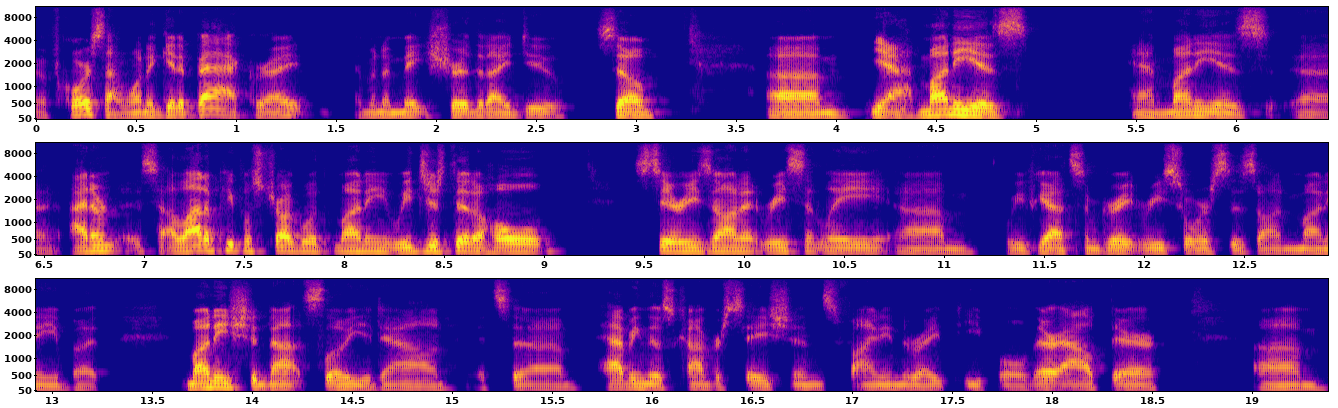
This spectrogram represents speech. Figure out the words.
of course I want to get it back, right? I'm going to make sure that I do. So um, yeah, money is and money is uh, i don't a lot of people struggle with money. We just did a whole series on it recently. Um, we've got some great resources on money but money should not slow you down. It's uh, having those conversations finding the right people they're out there. Um,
